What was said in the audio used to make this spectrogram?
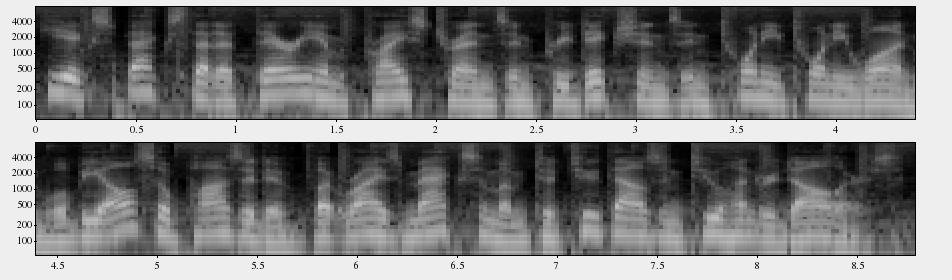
He expects that Ethereum price trends and predictions in 2021 will be also positive but rise maximum to $2,200.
